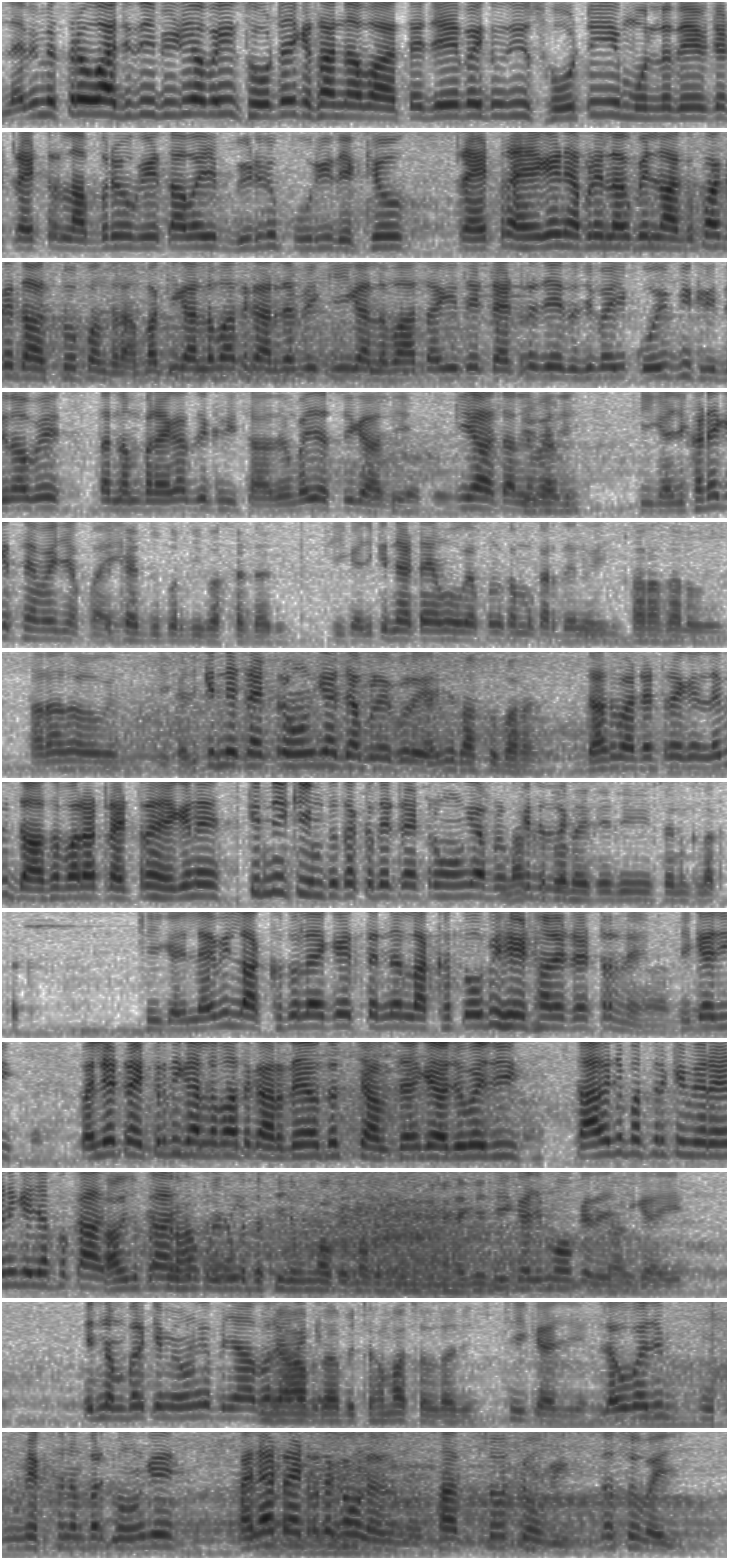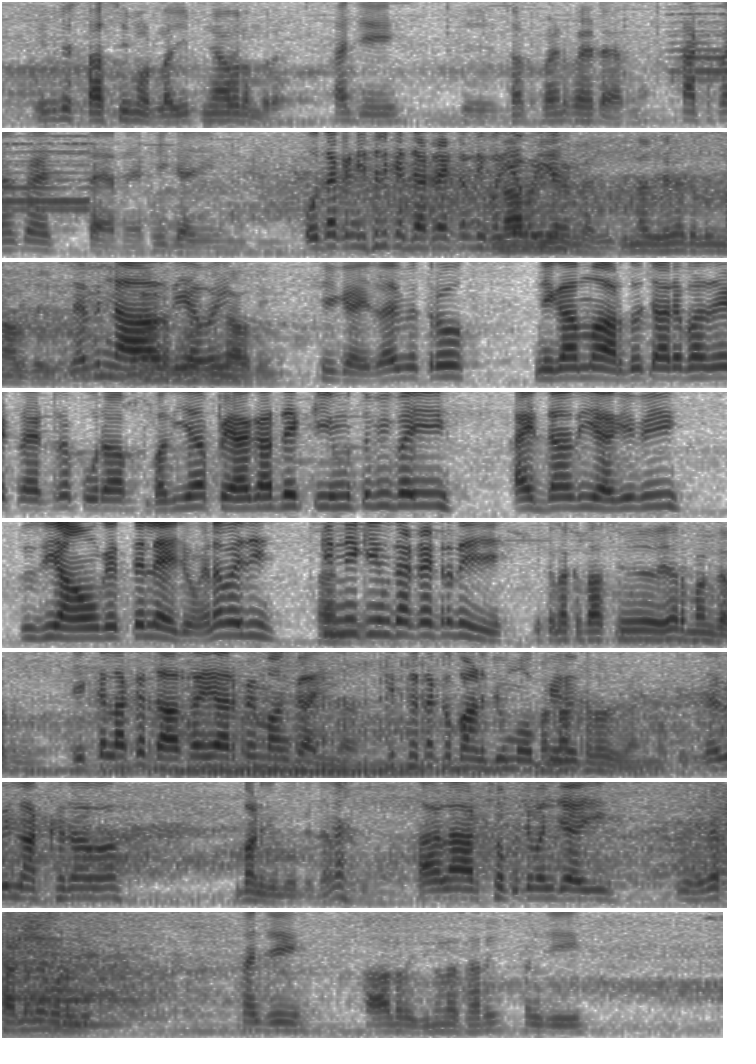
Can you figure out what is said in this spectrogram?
ਲੈ ਵੀ ਮਿੱਤਰੋ ਅੱਜ ਦੀ ਵੀਡੀਓ ਬਈ ਛੋਟੇ ਕਿਸਾਨਾਂ ਵਾਸਤੇ। ਜੇ ਬਈ ਤੁਸੀਂ ਛੋਟੀ ਮੁੱਲ ਦੇ ਵਿੱਚ ਟਰੈਕਟਰ ਲੱਭ ਰਹੇ ਹੋਗੇ ਤਾਂ ਬਈ ਵੀਡੀਓ ਨੂੰ ਪੂਰੀ ਦੇਖਿਓ। ਟਰੈਕਟਰ ਹੈਗੇ ਨੇ ਆਪਣੇ ਲਗਭਗ ਲਗਭਗ 10 ਤੋਂ 15 ਬਾਕੀ ਗੱਲਬਾਤ ਕਰਦੇ ਆ ਵੀ ਕੀ ਗੱਲਬਾਤ ਹੈਗੀ ਤੇ ਟਰੈਕਟਰ ਜੇ ਤੁਸੀਂ ਬਈ ਕੋਈ ਵੀ ਖਰੀਦਣਾ ਹੋਵੇ ਤਾਂ ਨੰਬਰ ਹੈਗਾ ਤੁਸੀਂ ਖਰੀਦ ਸਕਦੇ ਹੋ। ਬਾਈ 80 ਗਾ ਜੀ। ਕੀ ਹਾਲ ਚਾਲ ਨੇ ਬਾਈ ਜੀ। ਠੀਕ ਹੈ ਜੀ ਖੜੇ ਕਿੱਥੇ ਆ ਬਾਈ ਜੀ ਆਪਾਂ ਇਹ? ਕੈਦੂਪੁਰ ਦੀ ਬੱਸ ਅੱਡਾ ਜੀ। ਠੀਕ ਹੈ ਜੀ ਕਿੰਨਾ ਟਾਈਮ ਹੋ ਗਿਆ ਆਪਾਂ ਨੂੰ ਕੰਮ ਕਰਦੇ ਨੂੰ ਜੀ 18 ਸਾਲ ਹੋ ਗਏ 18 ਸਾਲ ਹੋ ਗਏ ਠੀਕ ਹੈ ਜੀ ਕਿੰਨੇ ਟਰੈਕਟਰ ਹੋਣਗੇ ਅੱਜ ਆਪਣੇ ਕੋਲੇ? ਹੈਗੇ 10 ਤੋਂ 12 10 12 ਟਰੈਕਟਰ ਹੈਗੇ ਨੇ ਲੈ ਵੀ 10 12 ਟਰੈਕਟਰ ਹੈਗੇ ਨੇ। ਕਿੰਨੀ ਕੀਮਤ ਤੱਕ ਦੇ ਟਰੈਕਟਰ ਹੋਣਗੇ ਆਪਣੇ ਲੱਖ ਕਿੰਨੇ ਤੋਂ ਲੈ ਕੇ ਜੀ 3 ਲੱਖ ਤੱਕ। ਠੀਕ ਹੈ ਜੀ ਲੈ ਵੀ ਲੱਖ ਤੋਂ ਲੈ ਕੇ 3 ਲੱਖ ਤੋਂ ਵੀ ਹੇਠਾਂ ਵਾਲੇ ਟਰੈਕਟਰ ਨੇ ਠੀਕ ਹੈ ਜੀ। ਪਹਿਲੇ ਟਰੈਕਟਰ ਦੀ ਗੱਲਬਾਤ ਕਰਦੇ ਆ ਉਧਰ ਚੱਲਦੇ ਆਂਗੇ ਆਜੋ ਬਾਈ ਜੀ। ਕਾਗਜ਼ ਪੱਤਰ ਕਿਵੇਂ ਰਹਿਣਗੇ ਜੇ ਆਪਾਂ ਕਾ- ਕਾਗਜ਼ ਪੱਤਰ ਹਾਂ ਕੋਈ ਨਾ ਮੈਂ ਦੱਸੀ ਜਾਊਂ ਮੌਕੇ ਮੌਕੇ ਜਿਵੇਂ ਹੈਗੇ ਜੀ। ਠੀਕ ਹੈ ਜੀ ਮੌਕੇ ਦੇ ਠੀਕ ਹੈ ਜੀ। ਇਹ ਨੰਬਰ ਕਿਵੇਂ ਹੋਣਗੇ ਪੰਜਾਬ ਹਰਿਆਣਾ ਪੰਜਾਬ ਦਾ? ਵਿੱਚ ਹਿਮਾਚਲ ਦਾ ਜੀ। ਠੀਕ ਹੈ ਜੀ। ਲਓ ਬਾਈ ਜੀ ਮਿਕਸ ਨੰਬਰ ਚ ਹੋਣਗੇ। ਪਹਿਲਾ ਟਰੈਕਟਰ ਦਿਖਾਉਣਾ ਤੁਹਾਨੂੰ 724 ਦੱਸੋ ਬਾਈ ਜੀ। ਇਹ ਵੀਰੇ 87 ਮਾਡਲ ਆ ਜੀ 50 ਨੰਬਰ ਹੈ ਹਾਂਜੀ। ਤੇ 60 65 ਪੈਸੇ ਟਾਇਰ ਨੇ। 60 ਪੈਂਟ ਪੈ ਟਾਇਰ ਨੇ ਠੀਕ ਹੈ ਜੀ। ਉਹਦਾ ਕੰਡੀਸ਼ਨ ਕਿੱਦਾਂ ਟਰੈਕਟਰ ਦੀ? ਵਧੀਆ ਬਈ ਹੈ ਜੀ ਜਿੰਨਾ ਵੀ ਹੈਗਾ ਚਲੋ ਨਾਲ ਦਾ ਹੀ ਲੈ ਵੀ ਨਾਲ ਦੀ ਆ ਬਈ। ਨਾਲ ਦੀ ਨੇ। ਠੀਕ ਹੈ ਜੀ। ਲੈ ਮਿੱਤਰੋ ਨਿਗਾਹ ਮਾਰ ਦੋ ਚਾਰੇ ਪਾਸੇ ਟਰੈਕਟਰ ਪੂਰਾ ਵਧੀਆ ਪਿਆਗਾ ਤੇ ਕੀਮਤ ਵੀ ਬਈ ਐਦਾਂ ਦੀ ਹੈਗੀ ਵੀ ਤੁਸੀਂ ਆਓਗੇ ਤੇ ਲੈ ਜਾਓਗੇ ਨਾ ਬਾਈ ਜੀ? ਕਿੰਨੀ ਕੀਮਤ ਹੈ ਟਰੈਕਟਰ ਦੀ ਜੀ? ਇੱਕ ਲੱਖ 10 ਹਜ਼ਾਰ ਮੰਗ ਆਪਣੀ। 1 ਲੱਖ 10000 ਰੁਪਏ ਮੰਗ ਆ ਜੀ। ਕਿੱਥੇ ਤੱਕ ਬਣ ਜੂ ਮੌਕੇ ਲੱਖ ਦਾ ਦੇ ਦਾਂਗੇ ਮੌਕੇ ਤੇ। ਵੀ ਲੱਖ ਦਾ ਵਾ। ਬਣ ਜੂ ਮੌਕੇ ਤੇ ਨਾ। ਅਗਲਾ 855 ਜੀ। ਇਹ ਹੈਗਾ 98 ਮਾਡਲ ਜੀ। ਹਾਂਜੀ। ਆਲ origignal ਆ ਸਾਰੇ। ਹੀ। ਹਾਂਜੀ।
